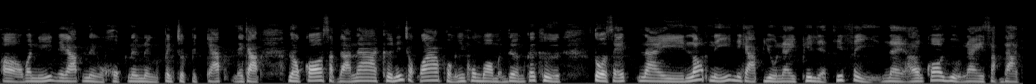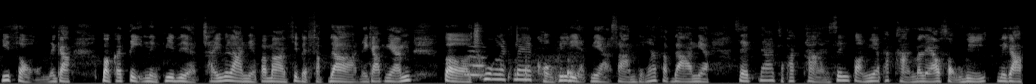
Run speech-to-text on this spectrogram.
เออวันนี้นะครับ1611เป็นจุดปิด gap นะครับแล้วก็สัปดาห์หน้าคือเนื่องจากว่าผมยังคงมองเหมือนเดิมก็คือตัวเซตในรอบนี้นะครับอยู่ใน period ที่ 4 ในแล้วก็อยู่ในสัปดาห์ที่2นะครับปกติ1 period ใช้เวลาเนี่ยประมาณ 11 สัปดาห์นะครับงั้นต่อช่วงแรกๆของ period เนี่ย3-5สัปดาห์เนี่ยเซตน่าจะพักฐาน ซึ่งตอนนี้พักฐานมาแล้ว2 week นะครับ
